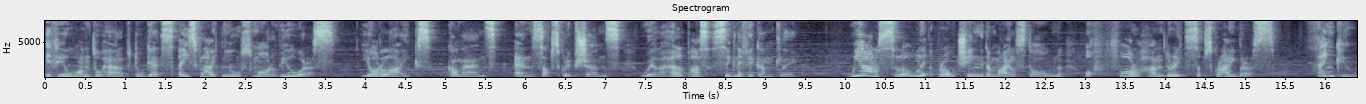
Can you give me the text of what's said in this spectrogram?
If you want to help to get spaceflight news more viewers, your likes, comments and subscriptions will help us significantly. We are slowly approaching the milestone of 400 subscribers. Thank you!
